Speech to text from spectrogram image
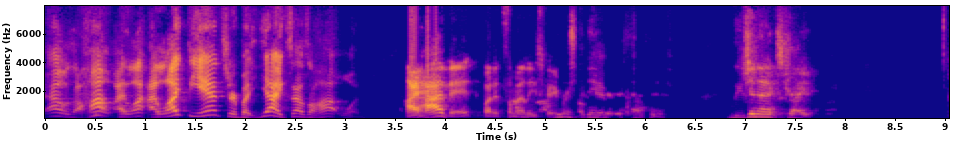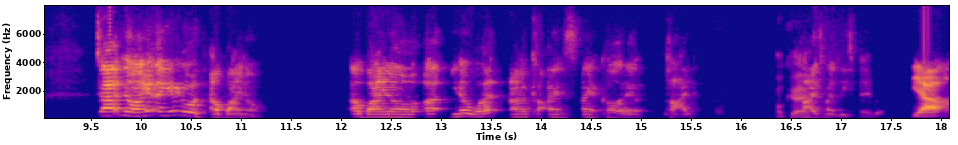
That was a hot I like I like the answer, but yikes, that was a hot one. I have it, but it's my least favorite. Least favorite recessive. Least Genetic favorite. stripe. Uh, no, I, I'm gonna go with albino. Albino. Uh, you know what? I'm gonna, ca- I'm gonna, I'm gonna call it a pied. Okay. Pied's my least favorite. Yeah,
